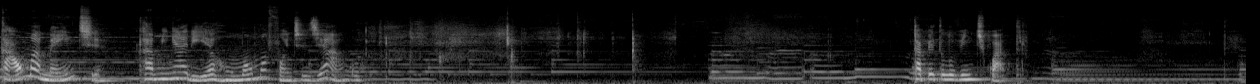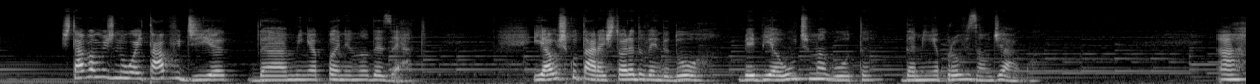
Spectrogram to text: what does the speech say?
calmamente caminharia rumo a uma fonte de água. Capítulo 24 Estávamos no oitavo dia da minha pane no deserto. E ao escutar a história do vendedor, bebi a última gota da minha provisão de água. Ah,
